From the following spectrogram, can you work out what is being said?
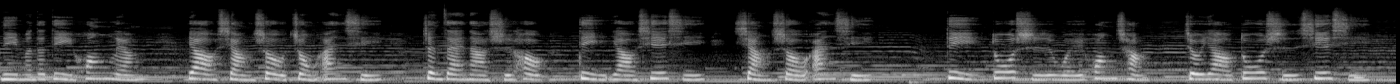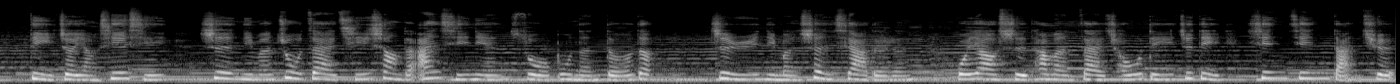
你们的地荒凉，要享受众安息。正在那时候，地要歇息，享受安息。地多时为荒场，就要多时歇息。地这样歇息，是你们住在其上的安息年所不能得的。至于你们剩下的人，我要使他们在仇敌之地心惊胆怯，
